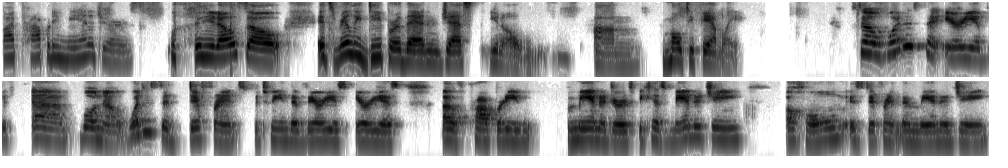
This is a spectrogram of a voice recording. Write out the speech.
by property managers, you know? So it's really deeper than just, you know, um, multifamily so, what is the area? Um, well, no. What is the difference between the various areas of property managers? Because managing a home is different than managing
